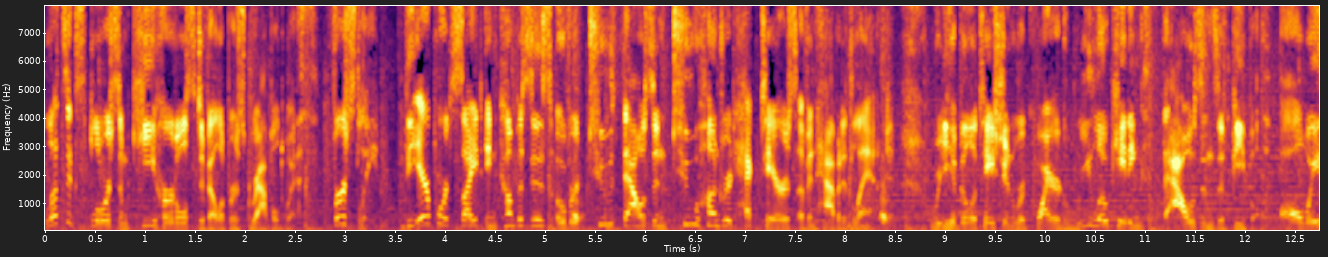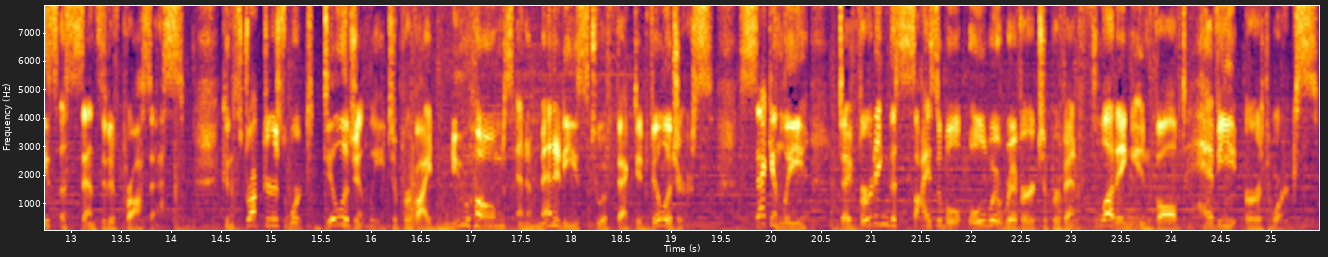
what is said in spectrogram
let's explore some key hurdles developers grappled with. Firstly, The airport site encompasses over 2,200 hectares of inhabited land. Rehabilitation required relocating thousands of people, always a sensitive process. Constructors worked diligently to provide new homes and amenities to affected villagers. Secondly, diverting the sizable Ulwe River to prevent flooding involved heavy earthworks.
